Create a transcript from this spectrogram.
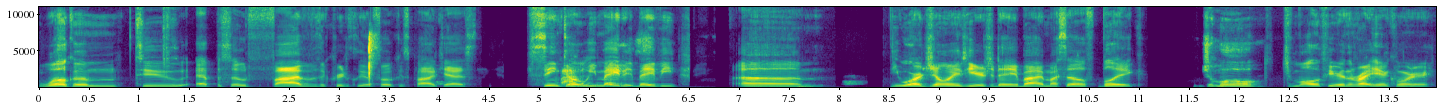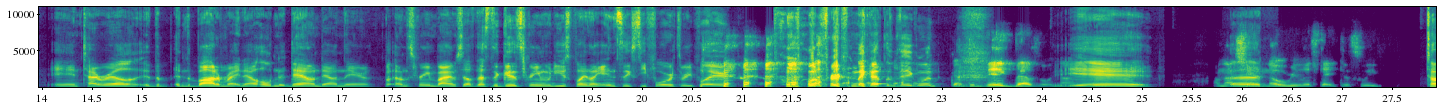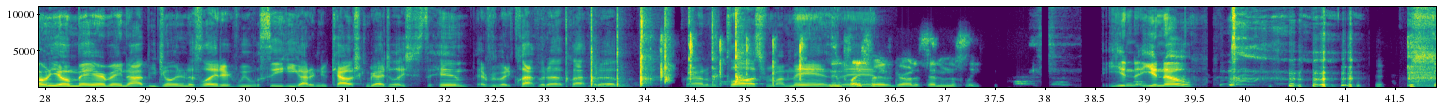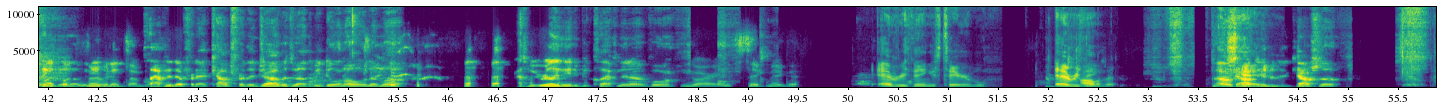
Welcome to episode five of the Critically Unfocused podcast. Cinco, we made it, baby. Um, you are joined here today by myself, Blake, Jamal. Jamal up here in the right hand corner, and Tyrell in the in the bottom right now, holding it down down there on the screen by himself. That's the good screen when you was playing like N64 three player. one person that got the big one. Got the big bezel. No, Yeah. I'm not Uh, sharing no real estate this week. Tonio may or may not be joining us later. We will see. He got a new couch. Congratulations to him. Everybody clap it up, clap it up. Round of applause for my man. New man. place for his girl to send him to sleep. you, you know? Feel like Uh, I we deserve it need at to some be point. clapping it up for that couch for the job is about to be doing holding them up. That's what we really need to be clapping it up for. You are a sick nigga. Everything is terrible. Everything. All of it. Now, Shout out Okay. to him and that couch though.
